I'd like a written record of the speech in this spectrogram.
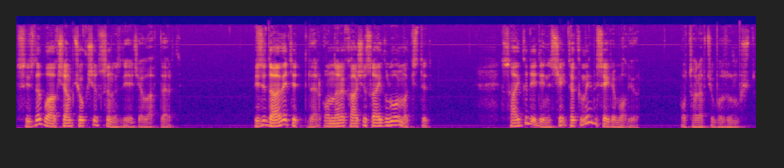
Siz de bu akşam çok şıksınız diye cevap verdi. Bizi davet ettiler. Onlara karşı saygılı olmak istedim. Saygı dediğiniz şey takım elbiseyle mi oluyor? Fotoğrafçı bozulmuştu.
